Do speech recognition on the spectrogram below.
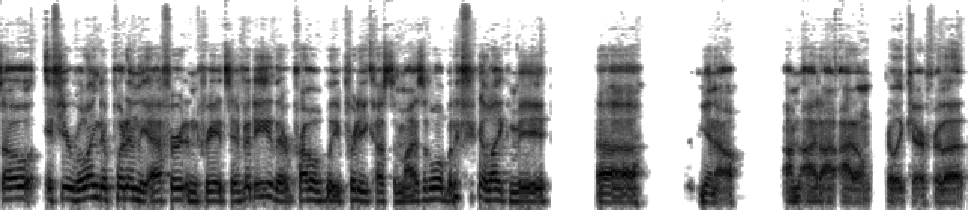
So if you're willing to put in the effort and creativity, they're probably pretty customizable. But if you're like me, uh, you know, I'm, I, I don't really care for that.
